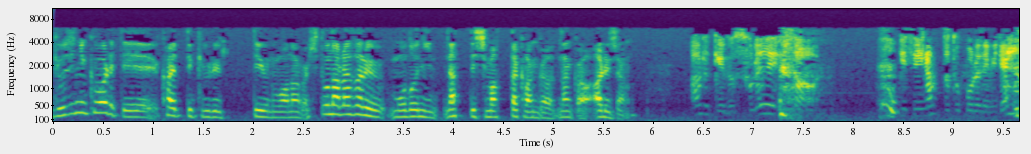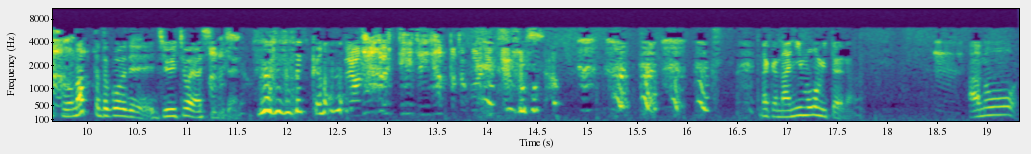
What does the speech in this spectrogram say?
魚人に食われて帰ってくるっていうのは、なんか人ならざるものになってしまった感が、なんかあるじゃん。あるけど、それさ、別になったところでみたいな。そうなったところで11話やし、みたいな。なんか、なん。なんか何もみたいな。うん。あの、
